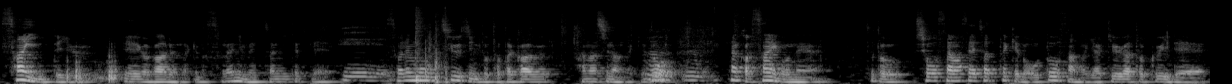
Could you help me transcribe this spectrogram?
サインっていう映画があるんだけど、それにめっちゃ似てて。それも宇宙人と戦う話なんだけど、うんうん。なんか最後ね、ちょっと詳細忘れちゃったけど、お父さんが野球が得意で、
